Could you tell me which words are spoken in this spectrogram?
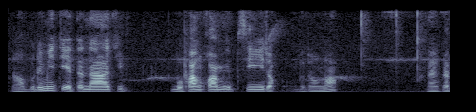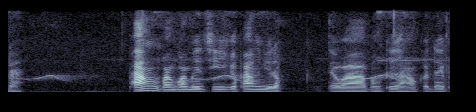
เนาะไม่ได้มีเจตนาที่บ่พังความเอฟซีดอกพี่น้องเนาะนั่นก็ได้พังพังความเอฟซีก็พังอยู่ดอก แต่ว่าบางเทื่อเขาก็ได้ไป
